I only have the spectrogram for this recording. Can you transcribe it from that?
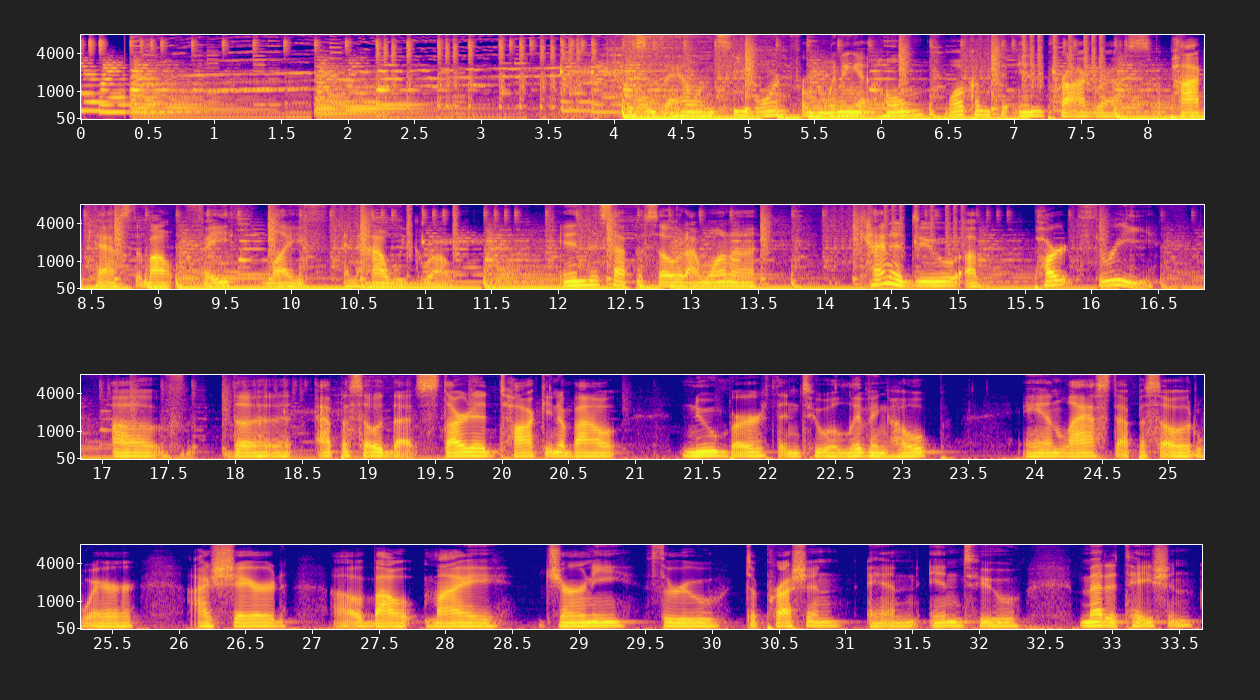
This is Alan Seaborn from Winning at Home. Welcome to In Progress, a podcast about faith, life, and how we grow. In this episode, I want to kind of do a part three of the episode that started talking about new birth into a living hope, and last episode where I shared uh, about my journey through depression and into meditation.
